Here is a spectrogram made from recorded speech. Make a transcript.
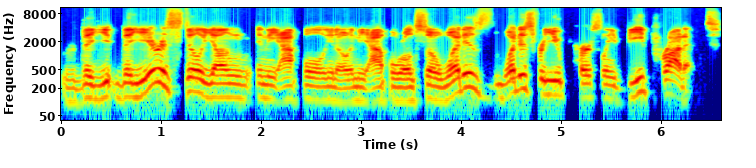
the the year is still young in the Apple, you know, in the Apple world. So, what is what is for you personally the product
